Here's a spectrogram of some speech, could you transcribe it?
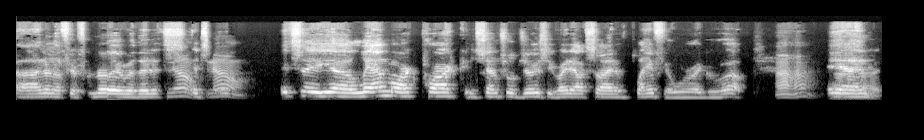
Uh, I don't know if you're familiar with it. It's No, it's no. it's a uh, landmark park in central Jersey, right outside of Plainfield, where I grew up, Uh huh. and Alright.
